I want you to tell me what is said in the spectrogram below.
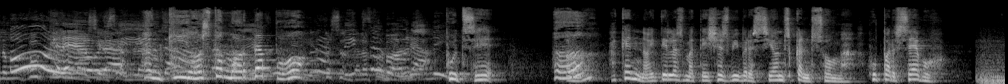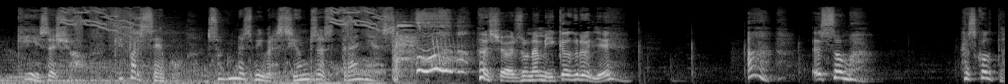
No m'ho puc creure. En Kio està mort de por. Potser... Ah? Aquest noi té les mateixes vibracions que en Soma. Ho percebo. Què és això? Què percebo? Són unes vibracions estranyes. Això és una mica groller. Ah, Soma. Escolta,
